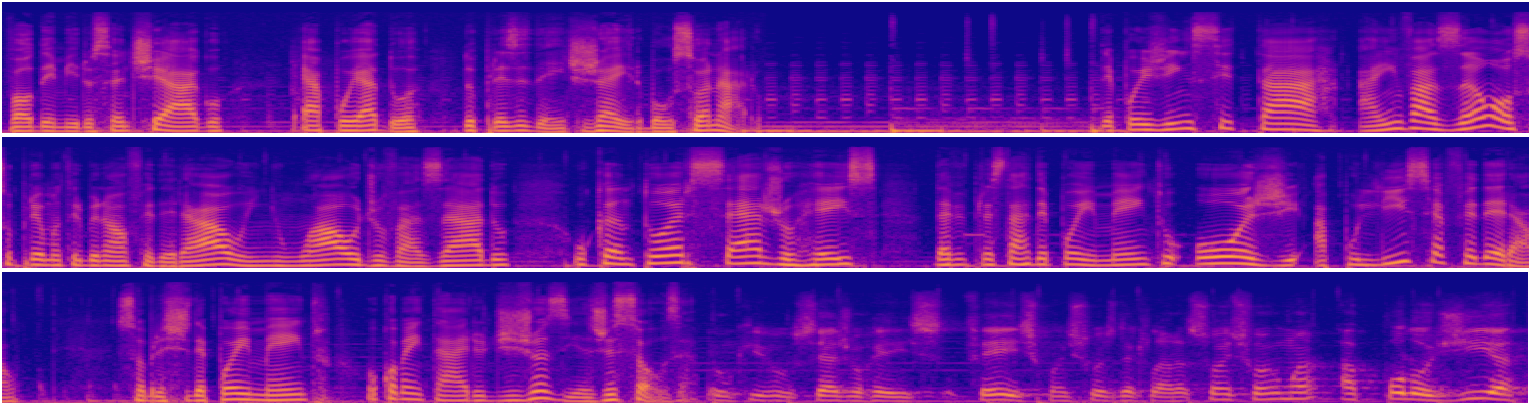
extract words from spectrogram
Valdemiro Santiago é apoiador do presidente Jair Bolsonaro. Depois de incitar a invasão ao Supremo Tribunal Federal em um áudio vazado, o cantor Sérgio Reis deve prestar depoimento hoje à Polícia Federal. Sobre este depoimento, o comentário de Josias de Souza. O que o Sérgio Reis fez com as suas declarações foi uma apologia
